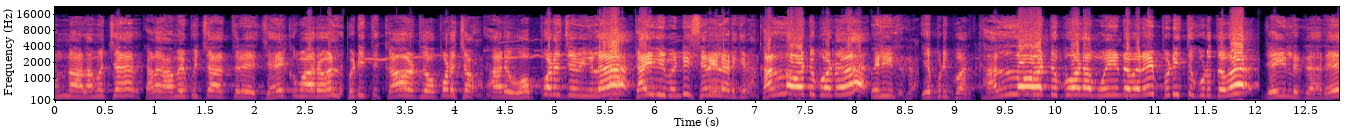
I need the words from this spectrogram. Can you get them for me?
முன்னாள் அமைச்சர் கழக அமைப்புச்சார் திரு ஜெயக்குமார் அவர்கள் பிடித்து காவலத்தை ஒப்படைச்சோம். யாரு ஒப்படைச்சவங்கள கைதி பண்ணி சிறையில் அடைக்கிறாங்க. கள்ள ஓட்டு போட வெளியில் இருக்காங்க எப்படி பாரு கள்ள ஓட்டு போட முயன்றவரை பிடித்து கொடுத்தவர் ஜெயிலில் இருக்கிறாரு.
